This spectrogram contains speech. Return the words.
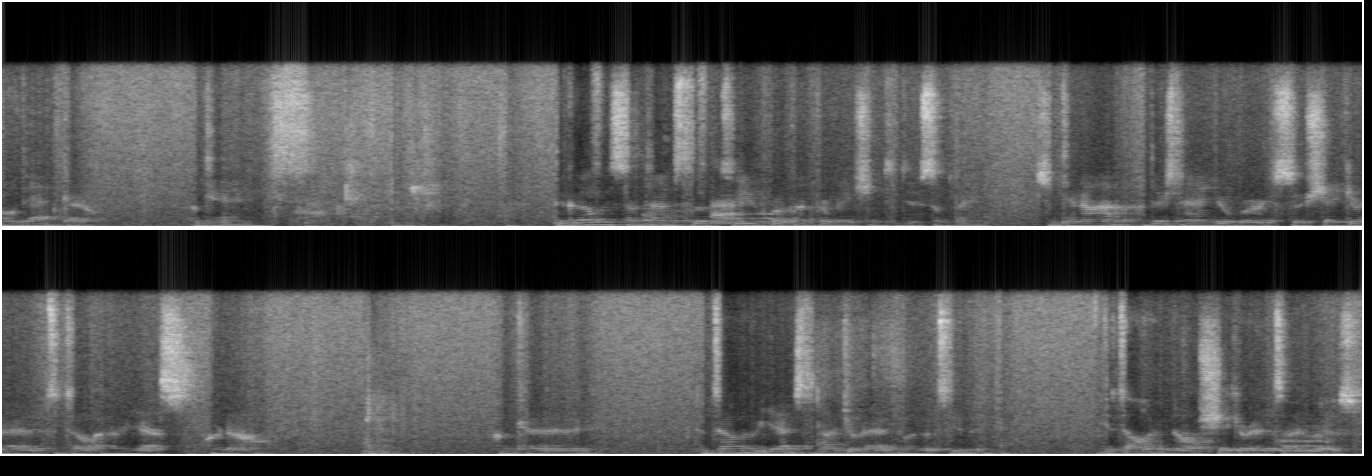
Oh, that girl. Okay. The girl will sometimes look to you for confirmation to do something. She cannot understand your words, so shake your head to tell her yes or no. Okay. To tell her yes, nod your head. Oh, that's easy. To tell her no, shake your head sideways.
